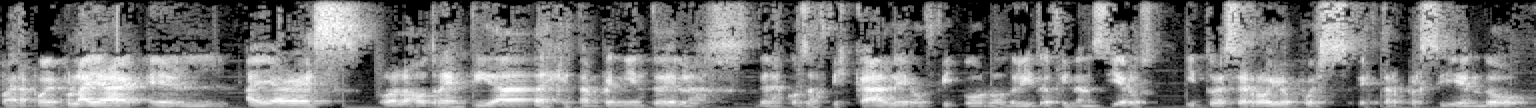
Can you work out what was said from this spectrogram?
para poder por el IRS o las otras entidades que están pendientes de las, de las cosas fiscales o, los delitos financieros y todo ese rollo, pues estar persiguiendo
